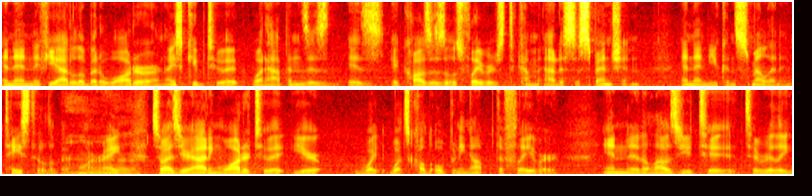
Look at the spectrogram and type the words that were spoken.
and then if you add a little bit of water or an ice cube to it what happens is is it causes those flavors to come out of suspension and then you can smell it and taste it a little bit more right Ah. so as you're adding water to it you're what, what's called opening up the flavor and it allows you to to really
